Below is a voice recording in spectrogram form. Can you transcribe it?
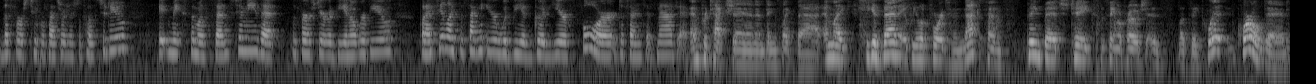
the first two professors are supposed to do. It makes the most sense to me that the first year would be an overview, but I feel like the second year would be a good year for defensive magic. and protection and things like that. And like because then if we look forward to the next since Pink Bitch takes the same approach as let's say Quit Quirrell did.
